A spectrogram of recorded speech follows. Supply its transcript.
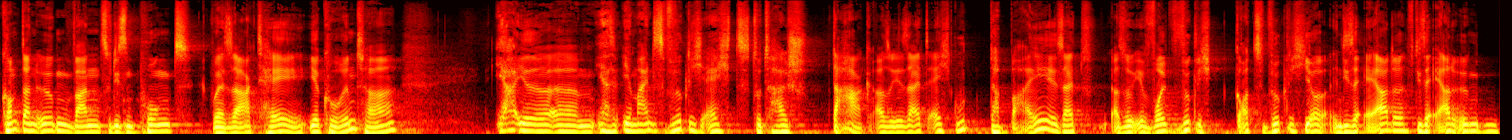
kommt dann irgendwann zu diesem Punkt, wo er sagt, hey, ihr Korinther, ja, ihr, ähm, ja, ihr meint es wirklich echt total stark. Also ihr seid echt gut dabei. Ihr seid, also ihr wollt wirklich Gott wirklich hier in dieser Erde, auf dieser Erde irgendwie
